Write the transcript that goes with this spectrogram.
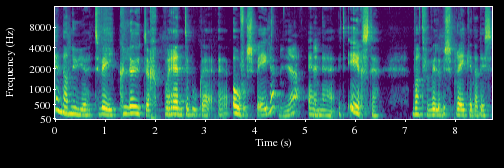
En dan nu je twee kleuterprentenboeken eh over spelen. Ja. En eh, het eerste wat we willen bespreken, dat is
